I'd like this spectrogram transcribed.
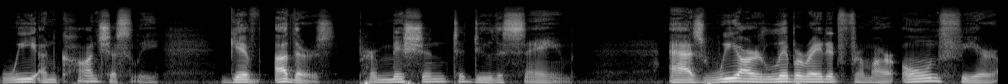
we unconsciously give others permission to do the same. As we are liberated from our own fear,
